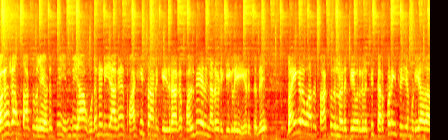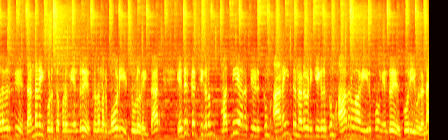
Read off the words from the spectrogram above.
பகல்காம் தாக்குதலை அடுத்து இந்தியா உடனடியாக பாகிஸ்தானுக்கு எதிராக பல்வேறு நடவடிக்கைகளை எடுத்தது. பயங்கரவாத தாக்குதல் நடத்தியவர்களுக்கு கற்பனை செய்ய முடியாத அளவிற்கு தண்டனை கொடுக்கப்படும் என்று பிரதமர் மோடி சூளுரைத்தார். எதிர்க்கட்சிகளும் மத்திய அரசு எடுக்கும் அனைத்து நடவடிக்கைகளுக்கும் ஆதரவாக இருப்போம் என்று கூறியுள்ளன.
